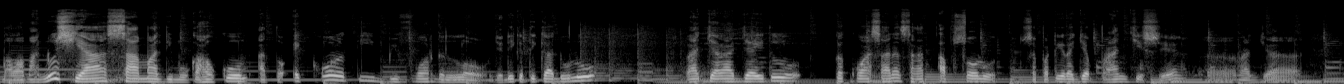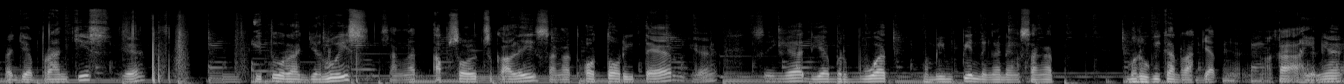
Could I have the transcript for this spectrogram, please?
bahwa manusia sama di muka hukum atau equality before the law. Jadi ketika dulu raja-raja itu kekuasaannya sangat absolut seperti raja Prancis ya, eh, raja raja Prancis ya. Itu raja Louis sangat absolut sekali, sangat otoriter ya, sehingga dia berbuat memimpin dengan yang sangat merugikan rakyatnya. Maka akhirnya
